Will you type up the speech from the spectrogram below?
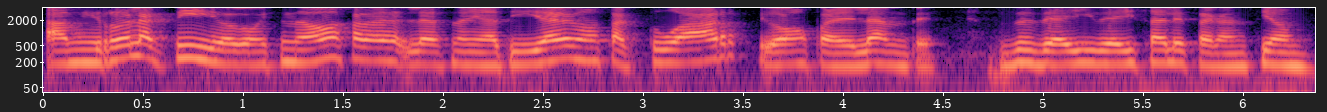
a mi rol activo, como diciendo, vamos a dejar las negatividades, vamos a actuar y vamos para adelante. Entonces de ahí, de ahí sale esa canción.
